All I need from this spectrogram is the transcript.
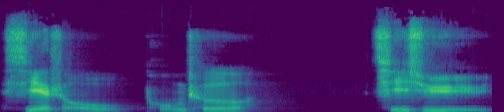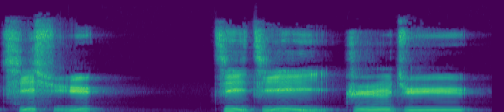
携手同车。其虚其徐，寂寂之居。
